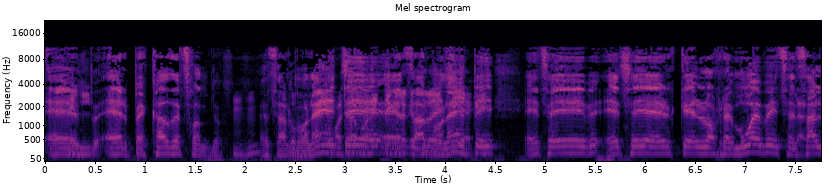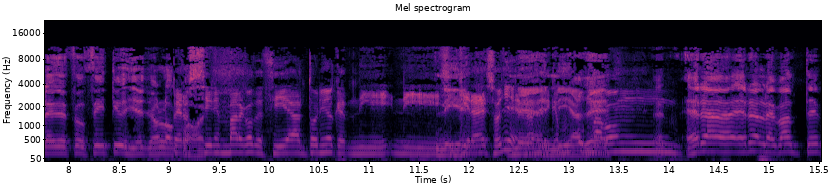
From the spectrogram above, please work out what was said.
el, pescado de fondo. El salmonete el salmonete ese, ese es el que lo remueve y se sale de sus sitios y ellos lo pero sin embargo decía Antonio que ni, ni, siquiera eso oye un, era era levante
